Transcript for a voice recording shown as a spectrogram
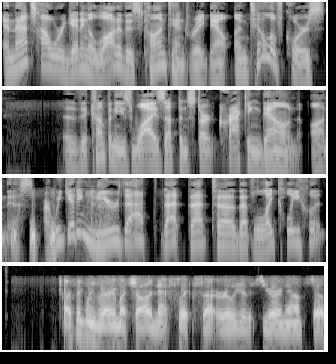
And that's how we're getting a lot of this content right now, until, of course, the companies wise up and start cracking down on this. Are we getting near that that that uh, that likelihood? I think we very much are. Netflix uh, earlier this year announced a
